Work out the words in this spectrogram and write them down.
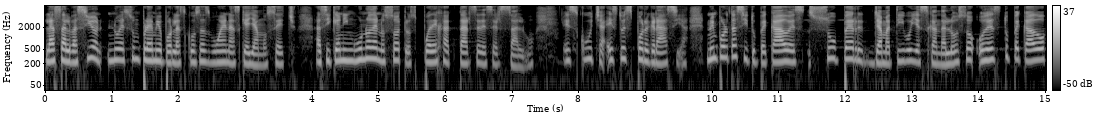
La salvación no es un premio por las cosas buenas que hayamos hecho, así que ninguno de nosotros puede jactarse de ser salvo. Escucha, esto es por gracia. No importa si tu pecado es súper llamativo y escandaloso o es tu pecado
